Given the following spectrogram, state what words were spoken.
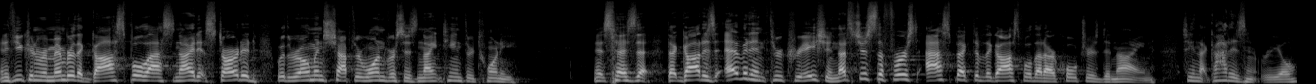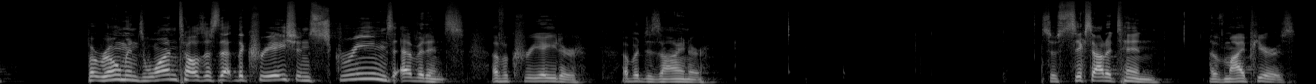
And if you can remember the gospel last night, it started with Romans chapter 1, verses 19 through 20. And it says that, that God is evident through creation. That's just the first aspect of the gospel that our culture is denying, saying that God isn't real. But Romans 1 tells us that the creation screams evidence of a creator, of a designer. So, six out of 10 of my peers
